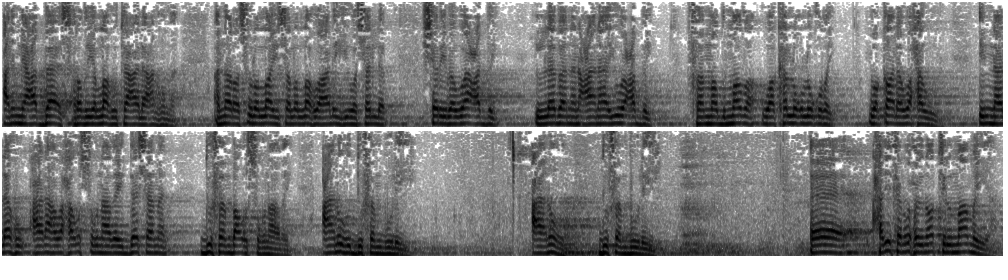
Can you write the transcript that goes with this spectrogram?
can ibni cabaas radi allahu tacala canhuma ana rasuula allahi sal allahu alayh wasalam shariba waa cabay labanan cana ayuu cabay famadmada waa ka luqluqday wa qaala waxa uu yii ina lahu caanaha waxaa u sugnaaday dasaman dufan baa u sugnaaday caanuhu dufan buu leeyihi xadiikan wuxuu inoo tilmaamaya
